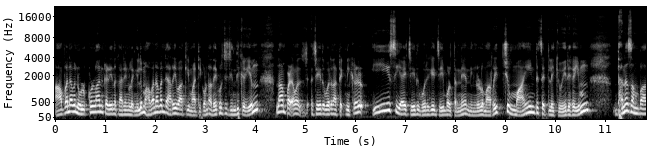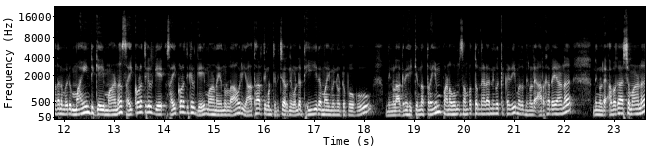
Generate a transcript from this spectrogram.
അവനവൻ ഉൾക്കൊള്ളാൻ കഴിയുന്ന കാര്യങ്ങളെങ്കിലും അവനവന്റെ അറിവാക്കി മാറ്റിക്കൊണ്ട് അതേക്കുറിച്ച് ചിന്തിക്കുകയും നാം ചെയ്തു വരുന്ന ടെക്നിക്കുകൾ ഈസിയായി ചെയ്തു പോരുകയും ചെയ്യുമ്പോൾ തന്നെ നിങ്ങളും റിച്ച് മൈൻഡ് സെറ്റിലേക്ക് ഉയരുകയും ധനസമ്പാദനം ഒരു മൈൻഡ് ഗെയിമാണ് സൈക്കോളജിക്കൽ ഗെയിം സൈക്കോളജിക്കൽ ഗെയിമാണ് എന്നുള്ള ആ ഒരു യാഥാർത്ഥ്യം കൂടി തിരിച്ചറിഞ്ഞുകൊണ്ട് ധീരമായി മുന്നോട്ട് പോകൂ. നിങ്ങൾ ആഗ്രഹിക്കുന്നത്രയും പണവും സമ്പത്തും നേടാൻ നിങ്ങൾക്ക് കഴിയും. അത് നിങ്ങളുടെ അർഹതയാണ് നിങ്ങളുടെ അവകാശമാണ്.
